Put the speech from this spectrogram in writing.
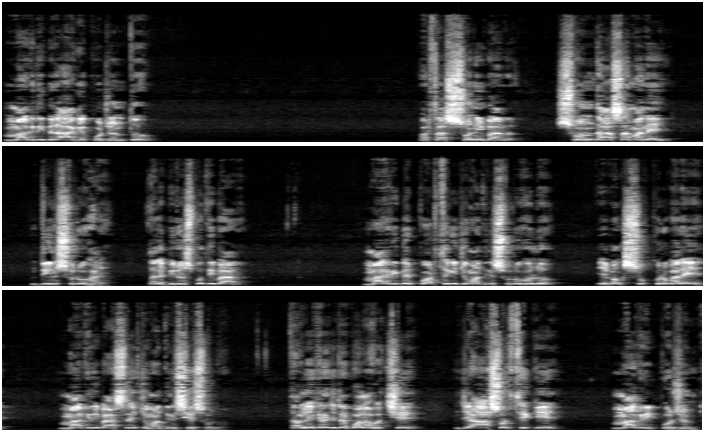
মাগরিবের আগে পর্যন্ত, অর্থাৎ শনিবার সন্ধ্যা আসা মানে দিন শুরু হয়। তাহলে বৃহস্পতিবার মাগরিবের পর থেকে জমা দিন শুরু হলো এবং শুক্রবারে মাগরিব আসলে জমা দিন শেষ হলো। তাহলে এখানে যেটা বলা হচ্ছে যে আসর থেকে মাগরিব পর্যন্ত।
